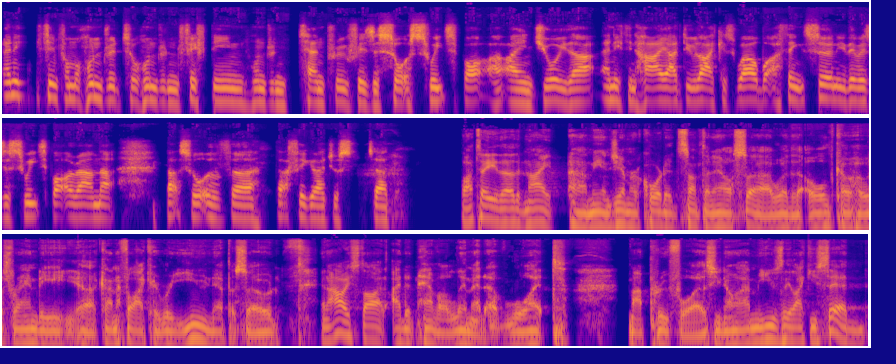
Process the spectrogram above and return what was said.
anything from 100 to 115, 110 proof is a sort of sweet spot. I, I, enjoy that. Anything high, I do like as well. But I think certainly there is a sweet spot around that that sort of uh, that figure I just said. Well, I'll tell you the other night, uh, me and Jim recorded something else uh, with the old co-host Randy, uh, kind of like a reunion episode. And I always thought I didn't have a limit of what my proof was. You know, I'm usually like you said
